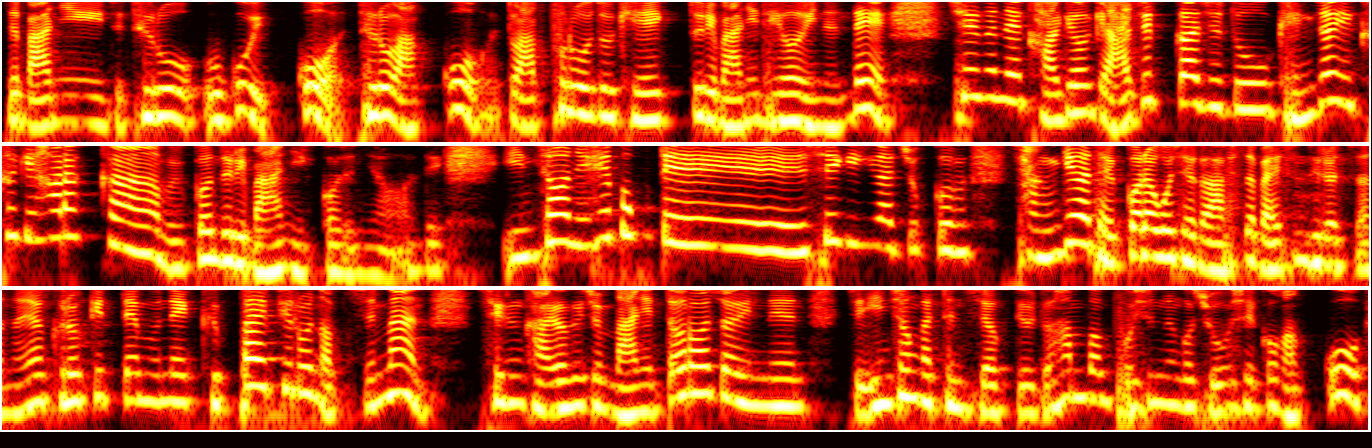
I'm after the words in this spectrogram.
이제 많이 이제 들어오고 있고 들어왔고 또 앞으로도 계획 계획들이 많이 되어 있는데 최근에 가격이 아직까지도 굉장히 크게 하락한 물건들이 많이 있거든요. 근데 인천이 회복될 시기가 조금 장기화될 거라고 제가 앞서 말씀드렸잖아요. 그렇기 때문에 급할 필요는 없지만 지금 가격이 좀 많이 떨어져 있는 인천 같은 지역들도 한번 보시는 거 좋으실 것 같고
